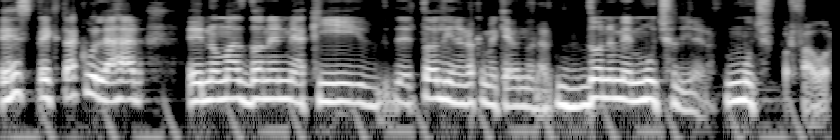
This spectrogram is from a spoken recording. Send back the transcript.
Espectacular. Eh, nomás donenme aquí todo el dinero que me quieran donar. Dónenme mucho dinero, mucho, por favor.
